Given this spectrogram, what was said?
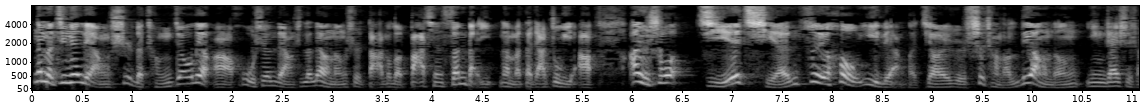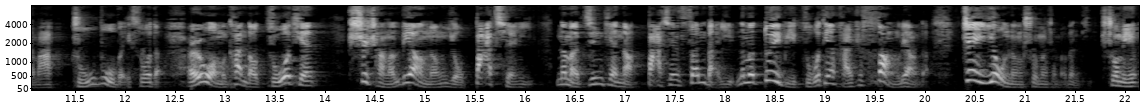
那么今天两市的成交量啊，沪深两市的量能是达到了八千三百亿，那么大家注意啊，按说节前最后一两个交易日，市场的量能应该是什么？逐步萎缩的。而我们看到昨天市场的量能有八千亿，那么今天呢八千三百亿，那么对比昨天还是放量的，这又能说明什么问题？说明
